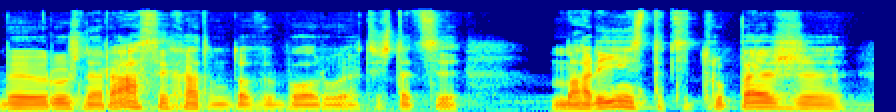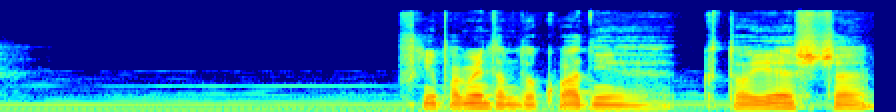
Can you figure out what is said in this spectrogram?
Były różne rasy chatom do wyboru, jakieś tacy marines, tacy truperzy, nie pamiętam dokładnie kto jeszcze.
